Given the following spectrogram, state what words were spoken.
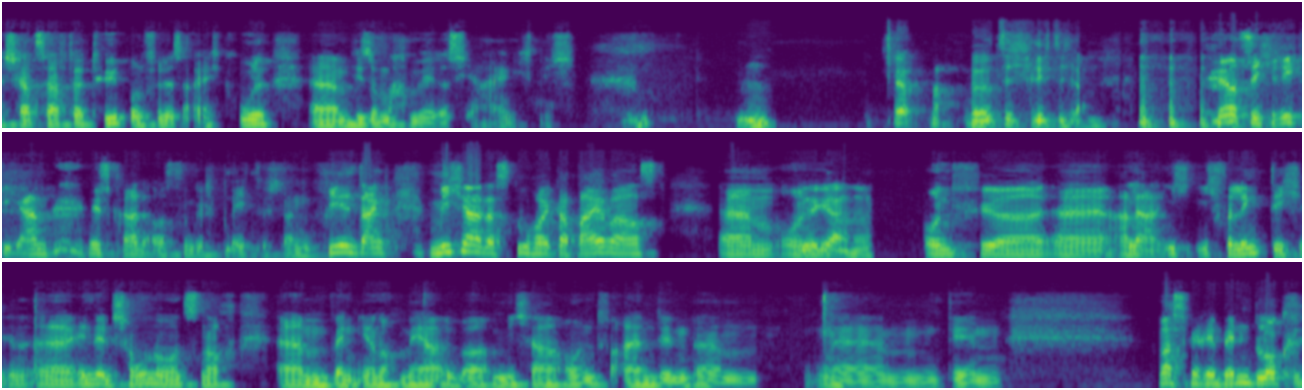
scherzhafter Typ und finde es eigentlich cool, ähm, wieso machen wir das hier eigentlich nicht? Mhm. Mhm. Ja, hört sich richtig an. hört sich richtig an, ist gerade aus dem Gespräch zustande. Vielen Dank, Micha, dass du heute dabei warst. Ähm, und Sehr gerne. Und für äh, alle, ich, ich verlinke dich in, äh, in den Show Notes noch, ähm, wenn ihr noch mehr über Micha und vor allem den, ähm, ähm, den Was wäre wenn Blog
